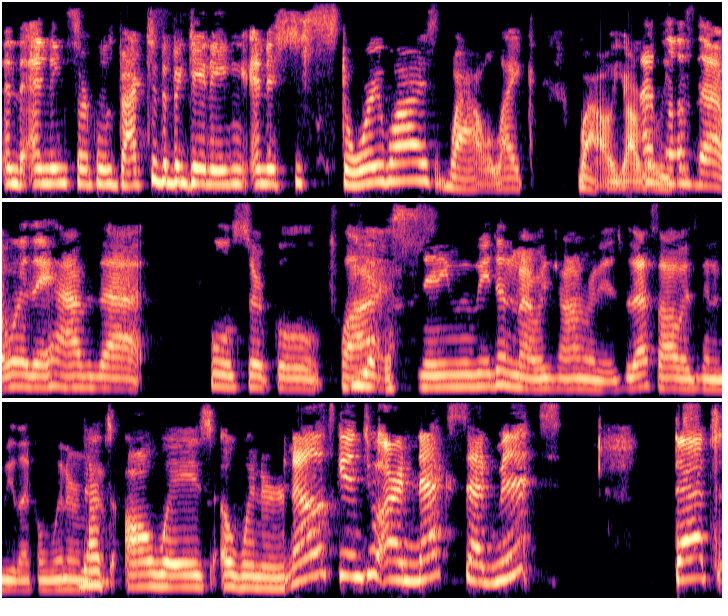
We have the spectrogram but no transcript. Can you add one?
and the ending circles back to the beginning and it's just story wise wow like wow y'all really i love that where they have that full circle plot Yes. in any movie. It doesn't matter what genre it is, but that's always going to be like a winner. That's always a winner. Now let's get into our next segment. That's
